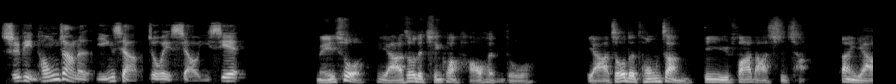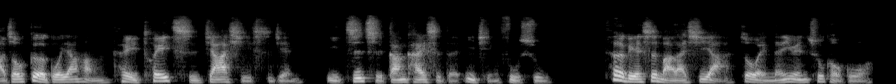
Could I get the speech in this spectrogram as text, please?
食品通胀的影响就会小一些。没错，亚洲的情况好很多。亚洲的通胀低于发达市场，让亚洲各国央行可以推迟加息时间，以支持刚开始的疫情复苏。特别是马来西亚作为能源出口国，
